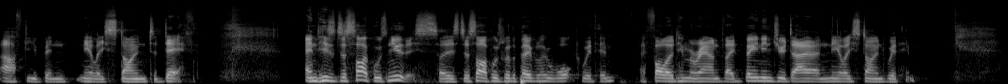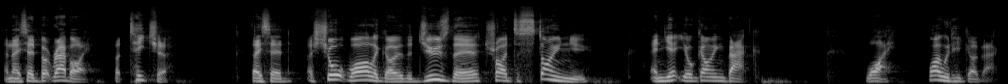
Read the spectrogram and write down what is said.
after you've been nearly stoned to death. And his disciples knew this. So his disciples were the people who walked with him. They followed him around. They'd been in Judea and nearly stoned with him. And they said, But Rabbi, but teacher, they said, A short while ago, the Jews there tried to stone you, and yet you're going back. Why? Why would he go back?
